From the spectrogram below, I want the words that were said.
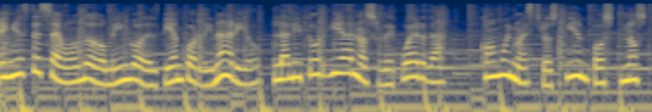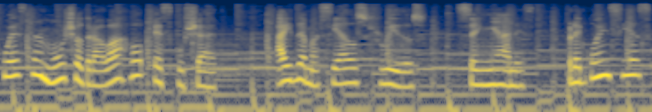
En este segundo domingo del tiempo ordinario, la liturgia nos recuerda cómo en nuestros tiempos nos cuesta mucho trabajo escuchar. Hay demasiados ruidos, señales, frecuencias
